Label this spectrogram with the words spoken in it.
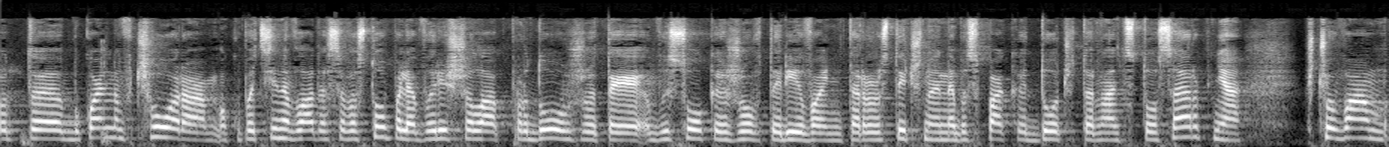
От е, буквально вчора окупаційна влада Севастополя вирішила продовжити високий жовтий рівень терористичної небезпеки до 14 серпня. Що вам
